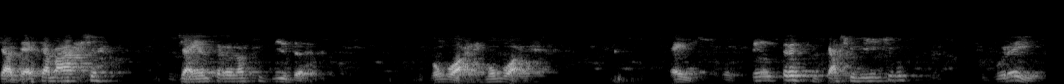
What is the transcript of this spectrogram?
já desce a marcha, já entra na subida. Vambora, vambora. É isso. Concentra, encaixa o ritmo. Segura aí.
